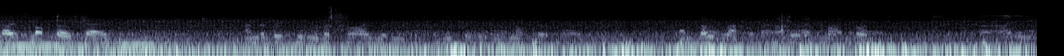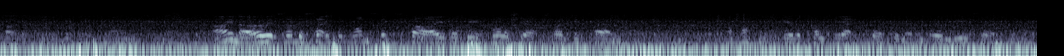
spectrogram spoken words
No, it's not okay. And the victim of a crime that you just committed it is not okay. And don't laugh about it, it's not funny. I know it's under section 165 of the Equality Act 2010. I happen to be the country expert in it and doing research in it.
